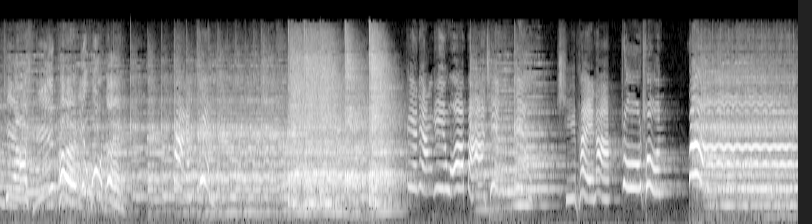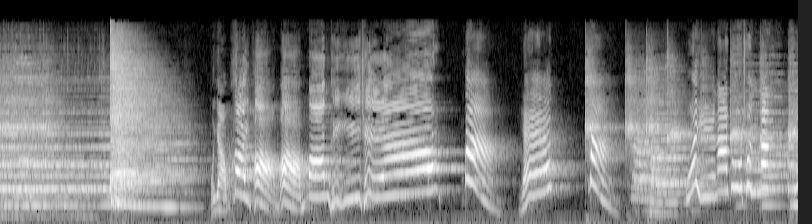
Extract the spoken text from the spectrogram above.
家许配何人？大人请。爹娘与我把亲定，许配那朱春宝。不要害怕，慢慢听。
